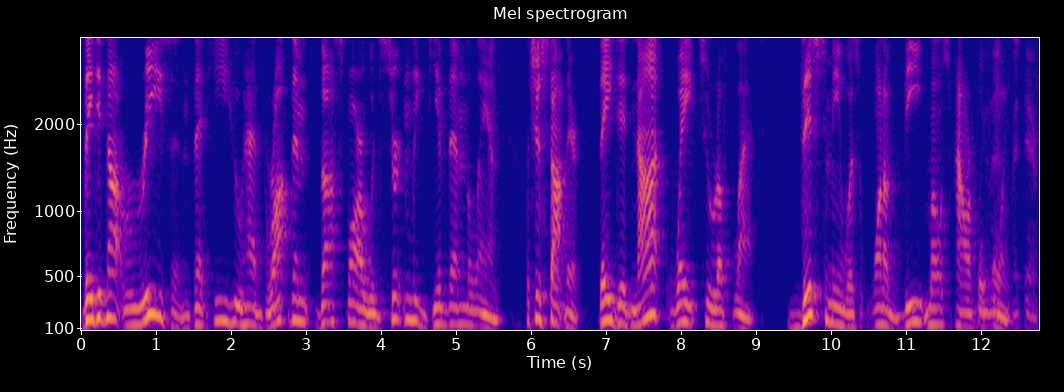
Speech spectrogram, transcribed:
They did not reason that he who had brought them thus far would certainly give them the land. Let's just stop there. They did not wait to reflect. This to me was one of the most powerful that points. right there.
